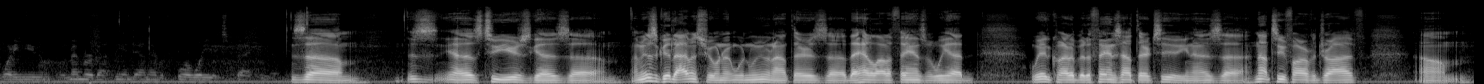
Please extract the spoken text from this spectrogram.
what do you remember about being down there before? What do you expect? This, um, this is yeah, that was two years ago. Was, uh, I mean, it was a good atmosphere when when we went out there. Was, uh, they had a lot of fans, but we had we had quite a bit of fans out there too. You know, it's uh, not too far of a drive, um,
